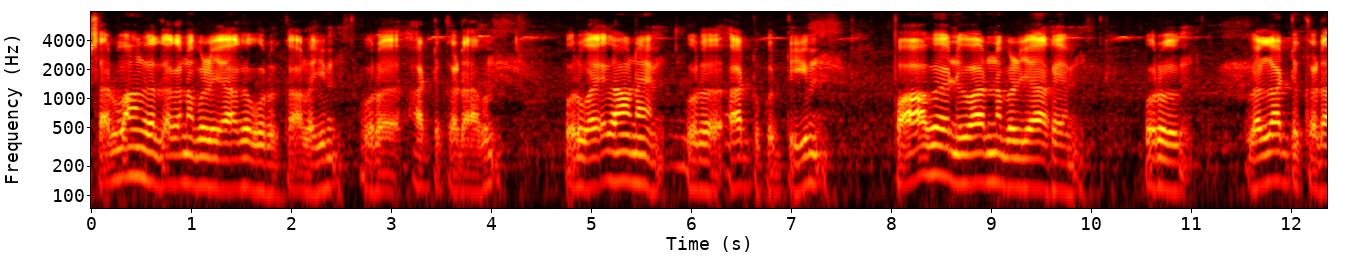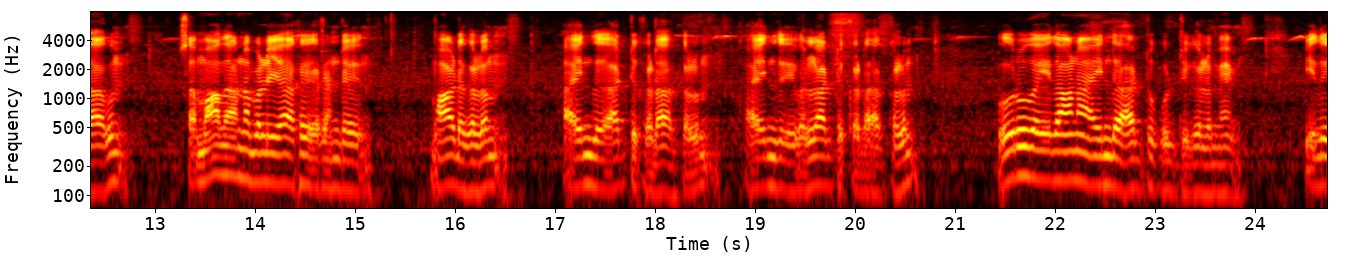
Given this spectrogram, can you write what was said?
சர்வாங்க தகன பலியாக ஒரு காளையும் ஒரு ஆட்டுக்கடாவும் ஒரு வயதான ஒரு ஆட்டுக்குட்டியும் பாவ நிவாரண பலியாக ஒரு வெள்ளாட்டுக்கடாவும் சமாதான பலியாக இரண்டு மாடுகளும் ஐந்து ஆட்டுக்கடாக்களும் ஐந்து வெள்ளாட்டுக்கடாக்களும் ஒரு வயதான ஐந்து ஆட்டுக்குட்டிகளுமே. இது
